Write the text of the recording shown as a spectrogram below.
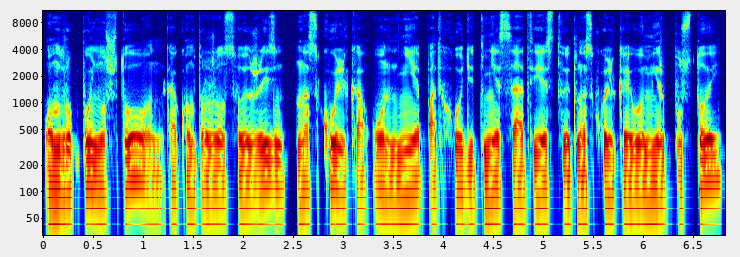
Он вдруг понял, что он, как он прожил свою жизнь, насколько он не подходит, не соответствует, насколько его мир пустой,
